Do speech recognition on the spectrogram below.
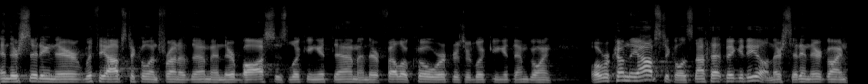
and they're sitting there with the obstacle in front of them and their boss is looking at them and their fellow coworkers are looking at them going overcome the obstacle. It's not that big a deal. And they're sitting there going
